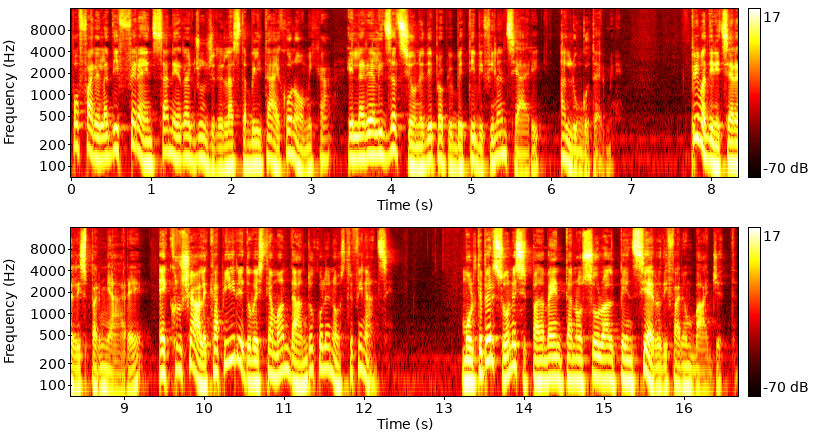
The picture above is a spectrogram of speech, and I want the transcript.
può fare la differenza nel raggiungere la stabilità economica e la realizzazione dei propri obiettivi finanziari a lungo termine. Prima di iniziare a risparmiare è cruciale capire dove stiamo andando con le nostre finanze. Molte persone si spaventano solo al pensiero di fare un budget,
